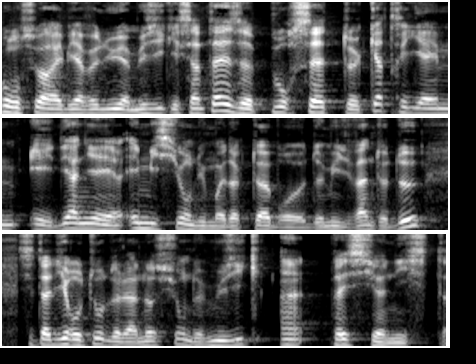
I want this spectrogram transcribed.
Bonsoir et bienvenue à Musique et Synthèse pour cette quatrième et dernière émission du mois d'octobre 2022, c'est-à-dire autour de la notion de musique impressionniste.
